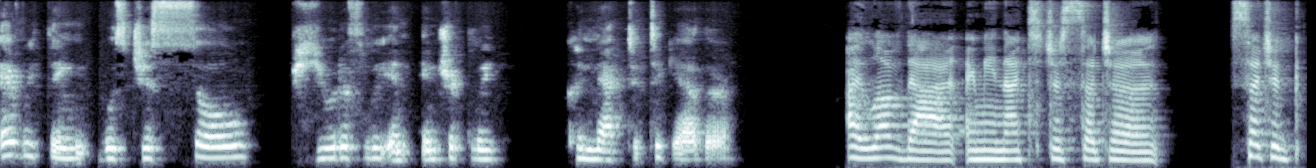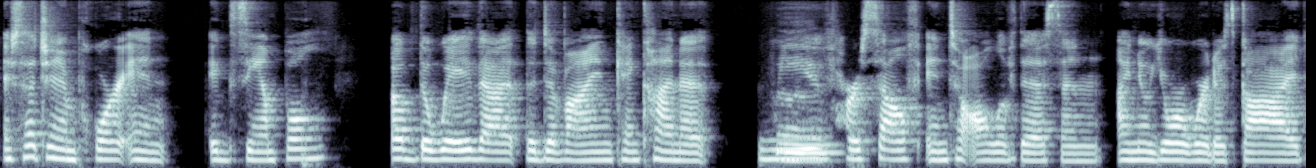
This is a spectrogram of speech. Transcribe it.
everything was just so beautifully and intricately connected together. I love that. I mean, that's just such a, such a, such an important example of the way that the divine can kind of weave mm. herself into all of this. And I know your word is God.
